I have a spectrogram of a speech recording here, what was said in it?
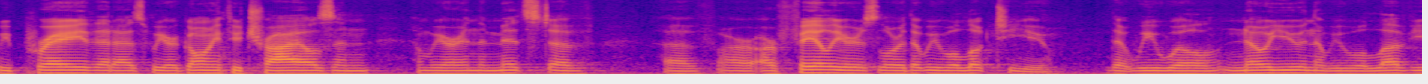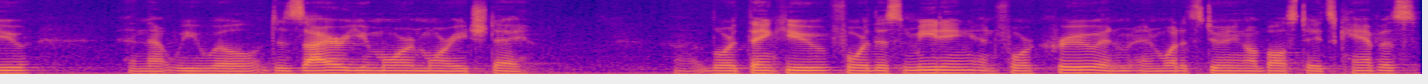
we pray that as we are going through trials and, and we are in the midst of, of our, our failures, Lord, that we will look to you, that we will know you and that we will love you, and that we will desire you more and more each day. Uh, Lord, thank you for this meeting and for Cru and, and what it's doing on Ball State's campus.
